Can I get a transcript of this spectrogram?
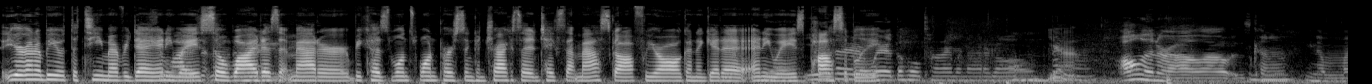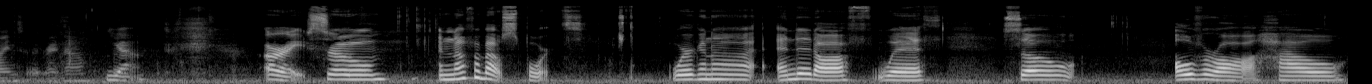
you're gonna be with the team every day So anyway. does So matter? why does it matter? Because once one person contracts it and takes that mask off, we're all gonna get it anyways, You possibly. wear it the whole time or not at all. Mm-hmm. yeah, All in or all out is kind of mm-hmm. you know my mindset right now. yeah. All right, so enough about sports. We're gonna end it off with so overall, how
